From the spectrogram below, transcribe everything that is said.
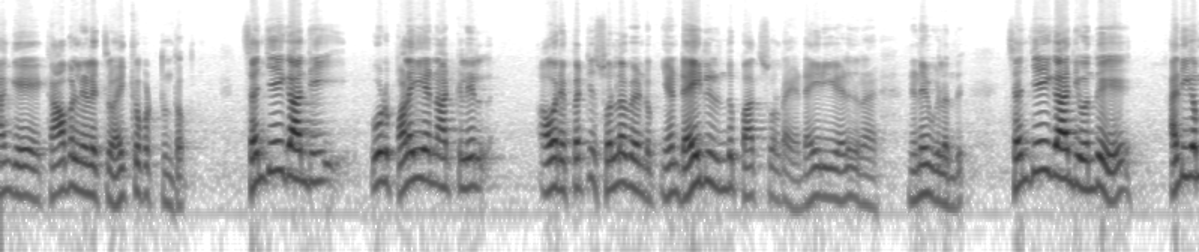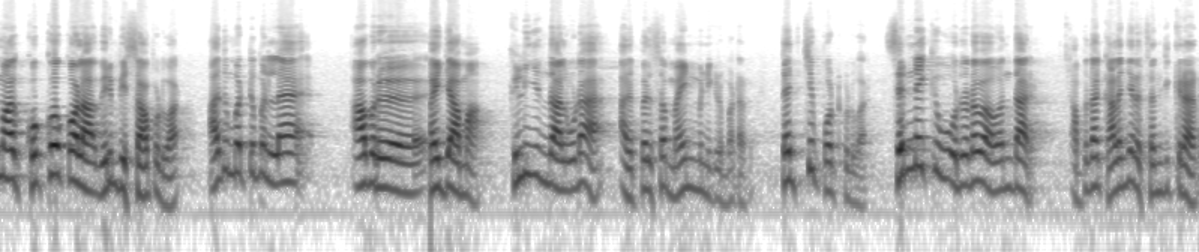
அங்கே காவல் நிலையத்தில் வைக்கப்பட்டிருந்தோம். சஞ்சய் காந்தி ஒரு பழைய நாட்களில் அவரை பற்றி சொல்ல வேண்டும். என் டைரியிலிருந்து பார்த்து சொல்கிறேன் என் டைரியை எழுதின நினைவுகளிலிருந்து சஞ்சய் காந்தி வந்து அதிகமாக கொக்கோ கோலா விரும்பி சாப்பிடுவார். அது மட்டும் இல்லை அவர் பைஜாமா கிழிஞ்சிருந்தால் கூட அதை பெருசாக மைண்ட் பண்ணிக்கிட மாட்டார். தைச்சி போட்டுக்கிடுவார். சென்னைக்கு ஒரு தடவை வந்தார். அப்போ தான் கலைஞரை சந்திக்கிறார்.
